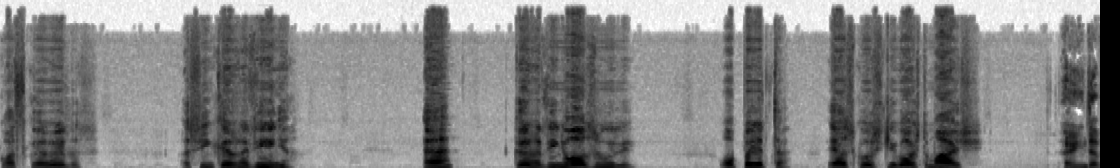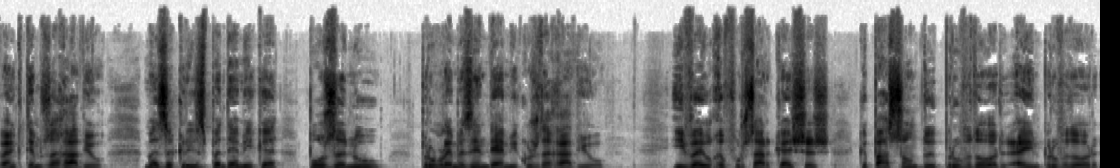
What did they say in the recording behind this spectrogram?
quatro carreiras, assim carnadinha, hã? Carnadinho ou azul, ou preta, é as cores que gosto mais. Ainda bem que temos a rádio, mas a crise pandémica pôs a nu problemas endémicos da rádio e veio reforçar queixas que passam de provedor em provedor,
